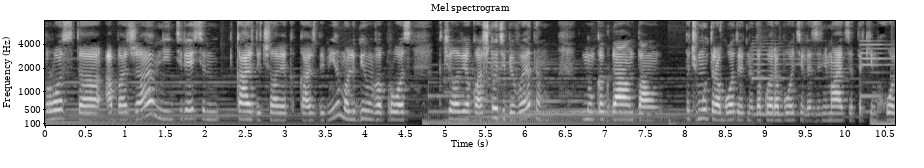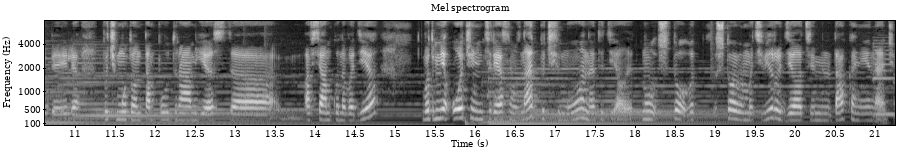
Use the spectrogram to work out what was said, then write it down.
просто обожаю, мне интересен каждый человек, каждый мир. Мой любимый вопрос к человеку, а что тебе в этом? Ну, когда он там почему-то работает на такой работе или занимается таким хобби, или почему-то он там по утрам ест э, овсянку на воде. Вот мне очень интересно узнать, почему он это делает. Ну, что, вот, что его мотивирует делать именно так, а не иначе.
